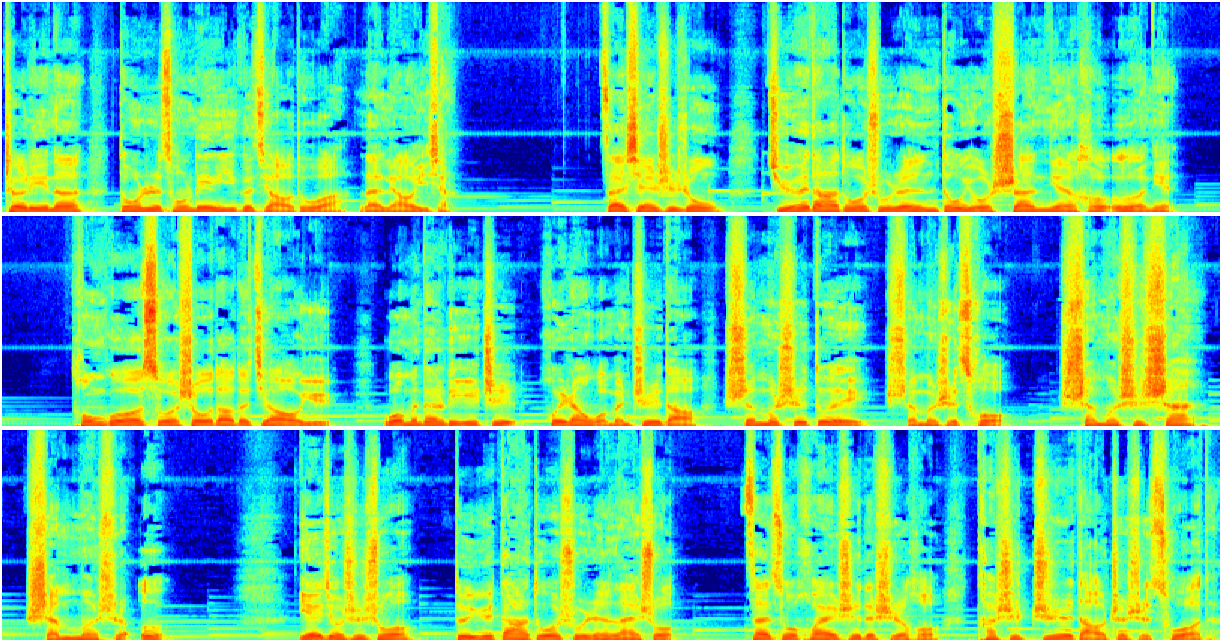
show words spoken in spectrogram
这里呢，冬日从另一个角度啊来聊一下。在现实中，绝大多数人都有善念和恶念。通过所受到的教育，我们的理智会让我们知道什么是对，什么是错，什么是善，什么是恶。也就是说，对于大多数人来说，在做坏事的时候，他是知道这是错的，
